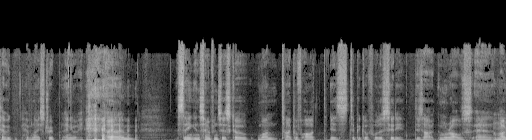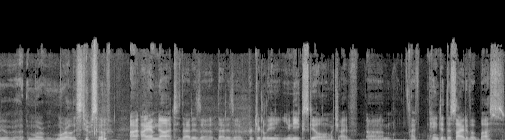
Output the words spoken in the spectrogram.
Have a have a nice trip anyway. um, Staying in San Francisco, one type of art is typical for the city. These are the murals. Uh, mm-hmm. Are you a mur- muralist yourself? I, I, am not. That is a that is a particularly unique skill, which I've um, I've painted the side of a bus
